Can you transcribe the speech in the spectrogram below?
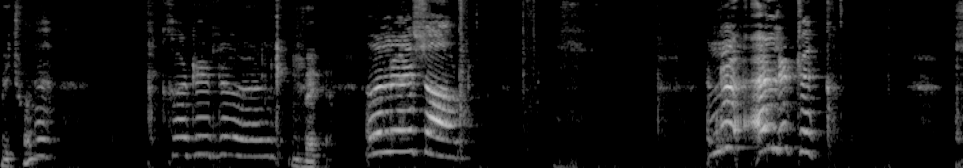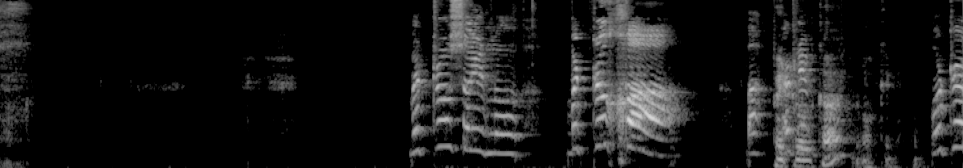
Which one? Where? Early sound. Electric. Metro sign. Metro car. Petrol car? Okay. Metro,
